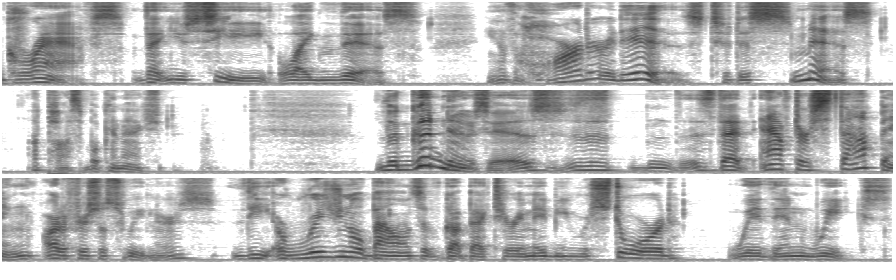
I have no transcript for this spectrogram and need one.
graphs that you see like this, you know, the harder it is to dismiss a possible connection. The good news is, is that after stopping artificial sweeteners, the original balance of gut bacteria may be restored within weeks.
